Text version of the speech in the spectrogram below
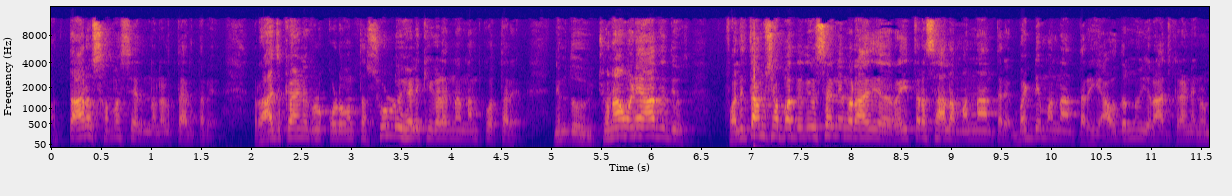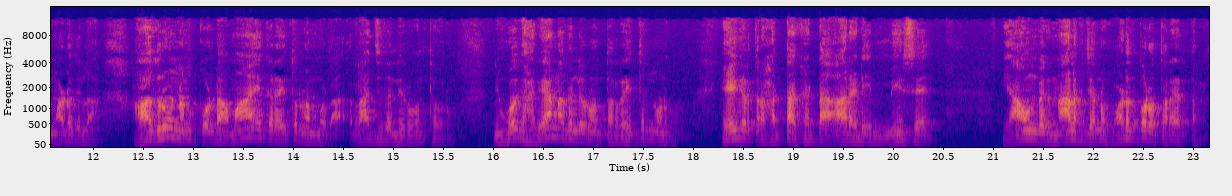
ಹತ್ತಾರು ಸಮಸ್ಯೆಯಲ್ಲಿ ನರಳ್ತಾ ಇರ್ತಾರೆ. ರಾಜಕಾರಣಿಗಳು ಕೊಡುವಂಥ ಸುಳ್ಳು ಹೇಳಿಕೆಗಳನ್ನು ನಂಬ್ಕೋತಾರೆ. ನಿಮ್ಮದು ಚುನಾವಣೆ ಆದ ದಿವಸ, ಫಲಿತಾಂಶ ಬಂದ ದಿವಸ ನಿಮ್ಮ ರಾಜ, ರೈತರ ಸಾಲ ಮನ್ನಾ ಅಂತಾರೆ, ಬಡ್ಡಿ ಮನ್ನಾ ಅಂತಾರೆ. ಯಾವುದನ್ನು ಈ ರಾಜಕಾರಣಿಗಳು ಮಾಡೋದಿಲ್ಲ. ಆದರೂ ನಂಬ್ಕೊಂಡು ಅಮಾಯಕ ರೈತರು ನಮ್ಮ ರಾಜ್ಯದಲ್ಲಿರುವಂಥವ್ರು. ನೀವು ಹೋಗಿ ಹರಿಯಾಣದಲ್ಲಿರುವಂಥ ರೈತರು ನೋಡ್ಬೇಕು. ಹೇಗಿರ್ತಾರೆ? ಹಟ್ಟ ಕಟ್ಟ, ಆರಡಿ, ಮೀಸೆ. ಯಾವನ್ ಬೇಕು ನಾಲ್ಕು ಜನ ಹೊಡೆದು ಬರೋ ಥರ ಇರ್ತಾರೆ.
